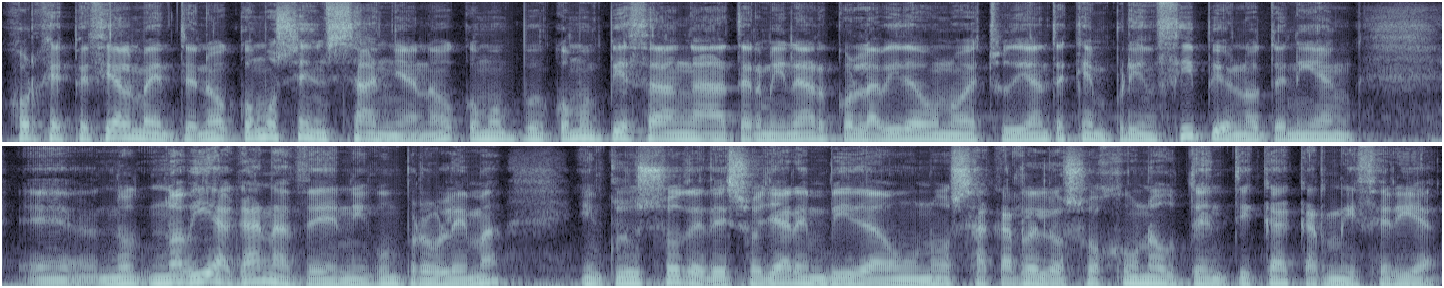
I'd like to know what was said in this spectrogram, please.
Jorge, especialmente, ¿no? ¿Cómo se ensaña, ¿no? ¿Cómo, ¿Cómo, empiezan a terminar con la vida de unos estudiantes que en principio no tenían, eh, no, no, había ganas de ningún problema, incluso de desollar en vida a uno, sacarle los ojos, una auténtica carnicería.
